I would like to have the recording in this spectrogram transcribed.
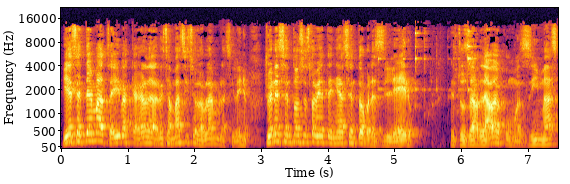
Y ese tema se iba a cagar de la risa, más si se lo hablaba en brasileño. Yo en ese entonces todavía tenía acento brasilero. Entonces hablaba como así más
